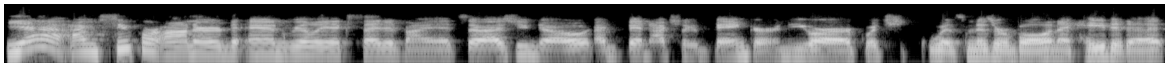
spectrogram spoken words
Yeah, I'm super honored and really excited by it. So, as you know, I've been actually a banker in New York, which was miserable and I hated it.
